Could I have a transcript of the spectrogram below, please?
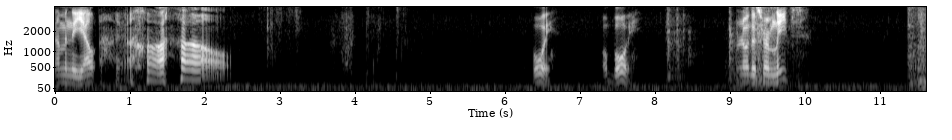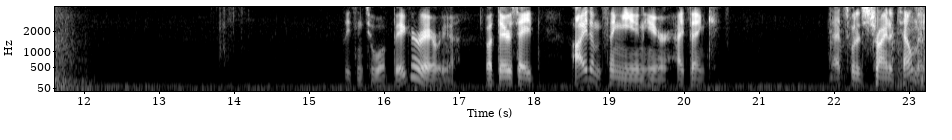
I'm in the yellow. Oh. Boy. Oh boy. I don't know where this room leads. Leads into a bigger area. But there's a item thingy in here, I think. That's what it's trying to tell me.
